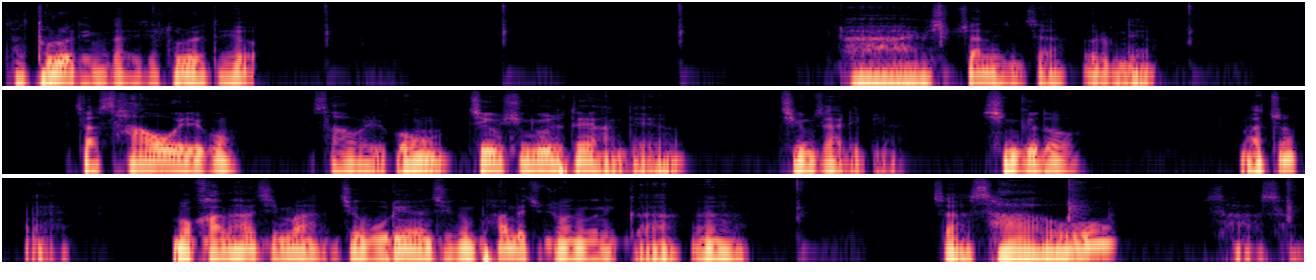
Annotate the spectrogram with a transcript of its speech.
자, 돌아야 됩니다. 이제 돌아야 돼요. 아, 이거 쉽지 않네, 진짜. 어렵네요. 자, 4510. 4510. 지금 신규도 돼야 안 돼요. 지금 자리면. 신규도. 맞죠? 예. 뭐, 가능하지만, 지금 우리는 지금 파는데 집중하는 거니까. 예. 자, 45, 44.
